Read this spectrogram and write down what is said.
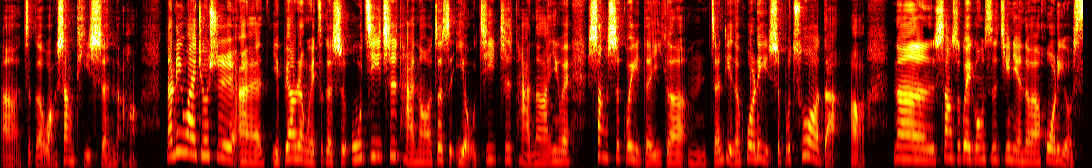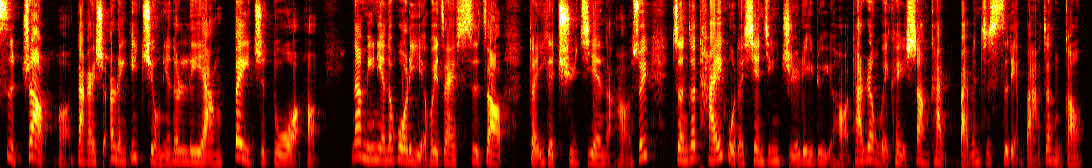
呃这个往上提升了哈。那另外就是呃也不要认为这个是无稽之谈哦，这是有稽之谈呢，因为上市柜的一个嗯整体的获利是不错的啊。那上市柜公司今年的获利有四兆哈，大概是二零一九年的两倍之多哈。那明年的获利也会在四兆的一个区间呐，哈，所以整个台股的现金殖利率，哈，他认为可以上看百分之四点八，这很高，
